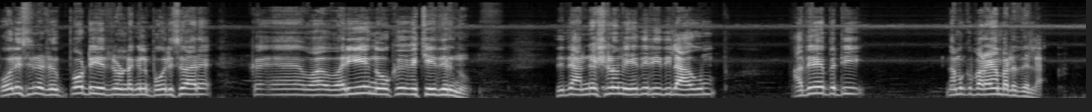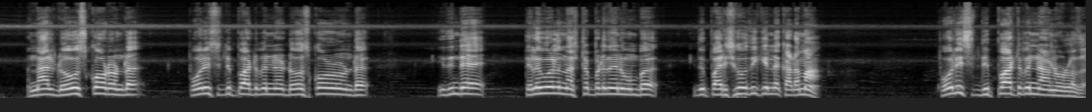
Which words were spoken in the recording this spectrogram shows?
പോലീസിന് റിപ്പോർട്ട് ചെയ്തിട്ടുണ്ടെങ്കിൽ പോലീസുകാർ വരികയും നോക്കുകയൊക്കെ ചെയ്തിരുന്നു. ഇതിന്റെ അന്വേഷണം ഏത് രീതിയിലാകും അതിനെപ്പറ്റി നമുക്ക് പറയാൻ പറ്റത്തില്ല. എന്നാൽ ഡോസ് കോഡുണ്ട് പോലീസ് ഡിപ്പാർട്ട്മെന്റിന് ഡോസ് കോഡുണ്ട് ഇതിന്റെ തെളിവുകൾ നഷ്ടപ്പെടുന്നതിന് മുമ്പ് ഇത് പരിശോധിക്കേണ്ട കടമ പോലീസ് ഡിപ്പാർട്ട്മെന്റിനാണുള്ളത്.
